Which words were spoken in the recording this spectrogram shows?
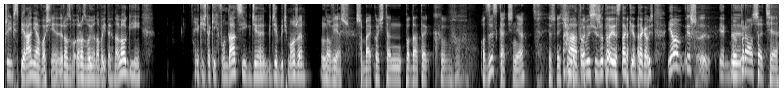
czyli wspierania właśnie rozwo- rozwoju nowej technologii, jakichś takich fundacji, gdzie, gdzie być może. No wiesz, trzeba jakoś ten podatek odzyskać, nie? Jeżeli go to myślisz, że to jest takie, taka myśl. Ja mam, wiesz, jakby. No proszę cię,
